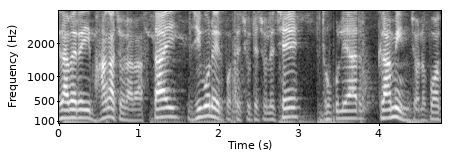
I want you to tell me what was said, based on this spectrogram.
গ্রামের এই ভাঙাচোরা রাস্তায় জীবনের পথে ছুটে চলেছে ধুবুলিয়ার গ্রামীণ জনপদ।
